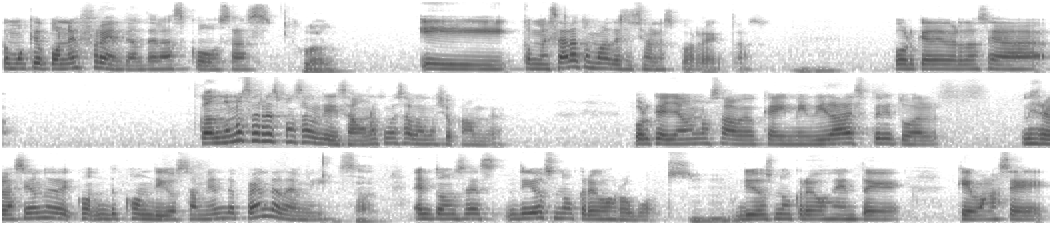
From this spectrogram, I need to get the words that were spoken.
como que poner frente ante las cosas. Claro. Y comenzar a tomar decisiones correctas. Porque de verdad, o sea, cuando uno se responsabiliza, uno comienza a ver mucho cambio. Porque ya uno sabe, ok, mi vida espiritual, mi relación con, Dios también depende de mí. Exacto. Entonces, Dios no creó robots. Dios no creó gente que van a ser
